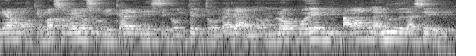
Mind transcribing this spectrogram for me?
teníamos que más o menos ubicar en ese contexto Huracán, ¿no? No podían ni pagar la luz de la sede.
